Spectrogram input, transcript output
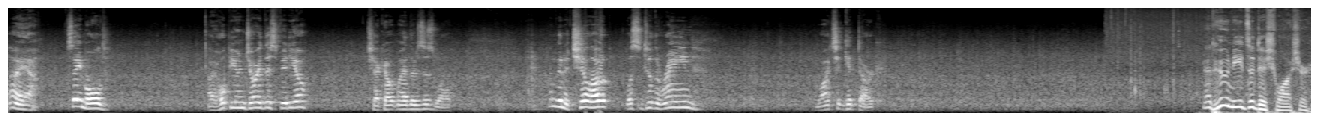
Oh yeah, same old. I hope you enjoyed this video. Check out my others as well. I'm going to chill out, listen to the rain, watch it get dark. And who needs a dishwasher?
